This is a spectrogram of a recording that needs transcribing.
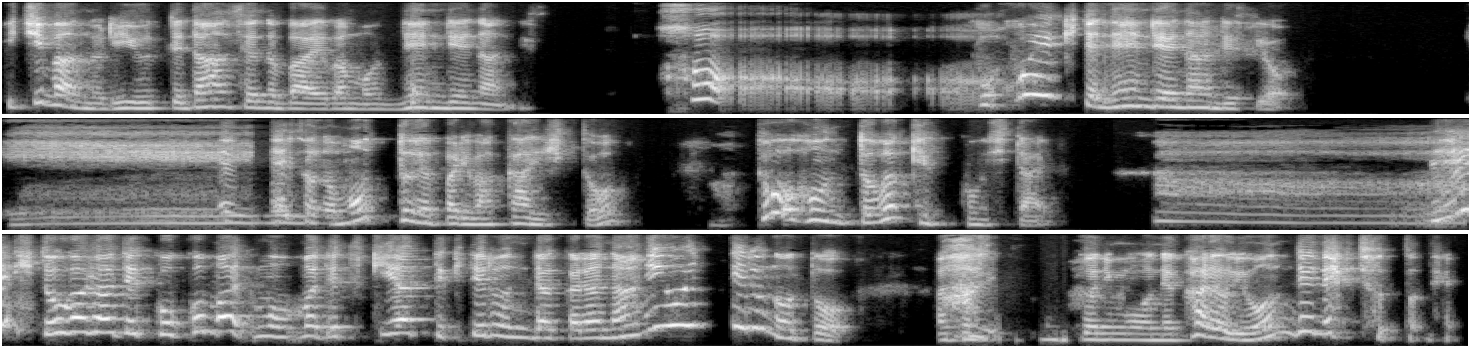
一番の理由って男性の場合はもう年齢なんです。はあ。ここへ来て年齢なんですよ。ええで、そのもっとやっぱり若い人？と本当は結婚したい。あーね、人柄でここまで、もうまで付き合ってきてるんだから何を言ってるのと。私、はい本当にもうね、彼を呼んでね、ちょっとね、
